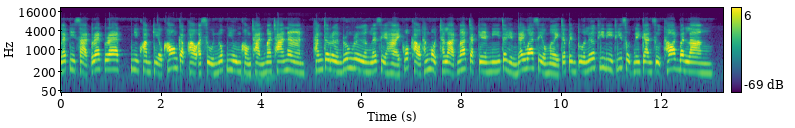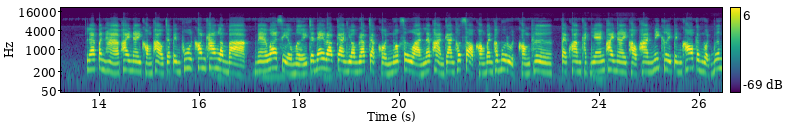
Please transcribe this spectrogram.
และปีศาจแรดแรดมีความเกี่ยวข้องกับเผ่าอสูรนกยูงของฉันมาช้านาน ทั้งเจริญรุ่งเรืองและเสียหายพวกเขาทั้งหมดฉลาดมากจากเกมนี้จะเห็นได้ว่าเสี่ยวเหมยจะเป็นตัวเลือกที่ดีที่สุดในการสืบทอดบัลลังก์ และปัญหาภายในของเผ่าจะเป็นพูดค่อนข้างลำบาก แม้ว่าเสี่ยวเหมยจะได้รับการยอมรับจากขนนกสวรรค์และผ่านการทดสอบของบรรพบุรุษของเธอ แต่ความขัดแย้งภายในเผ่าพันธุ์ไม่เคยเป็นข้อกำหนดเบื้อง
